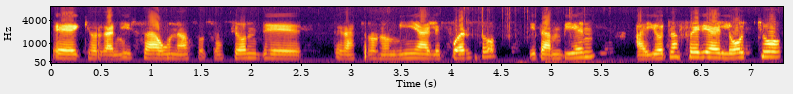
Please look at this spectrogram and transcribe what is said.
eh, que organiza una asociación de, de gastronomía El Esfuerzo y también hay otra feria el 8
